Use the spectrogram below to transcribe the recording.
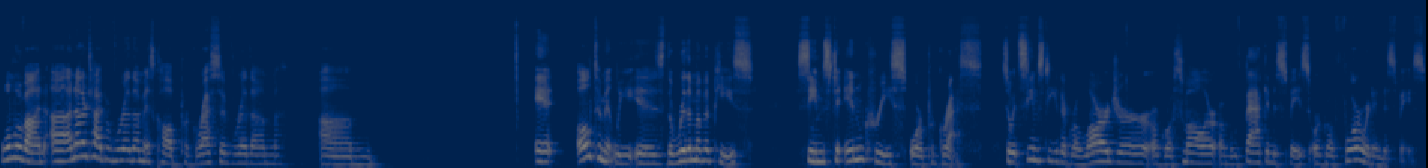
we'll move on. Uh, another type of rhythm is called progressive rhythm. Um, it ultimately is the rhythm of a piece seems to increase or progress. So it seems to either grow larger or grow smaller or move back into space or go forward into space.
